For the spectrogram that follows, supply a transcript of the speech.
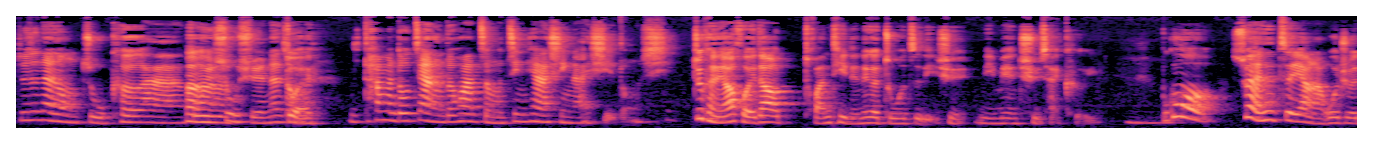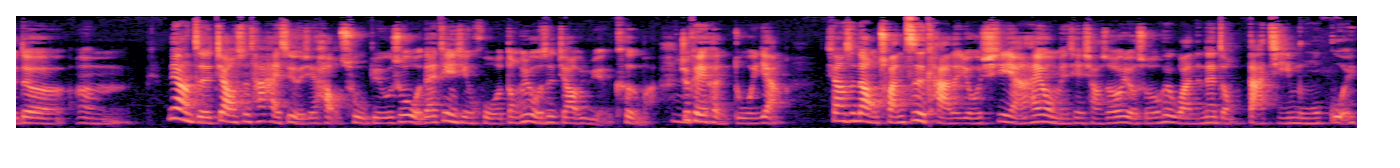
就是那种主科啊，嗯国语、数学那种，对，他们都这样的话，怎么静下心来写东西？就可能要回到团体的那个桌子里去，里面去才可以。不过虽然是这样啊，我觉得嗯，那样子的教室它还是有一些好处，比如说我在进行活动，因为我是教语言课嘛，就可以很多样，像是那种传字卡的游戏啊，还有我们以前小时候有时候会玩的那种打击魔鬼，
